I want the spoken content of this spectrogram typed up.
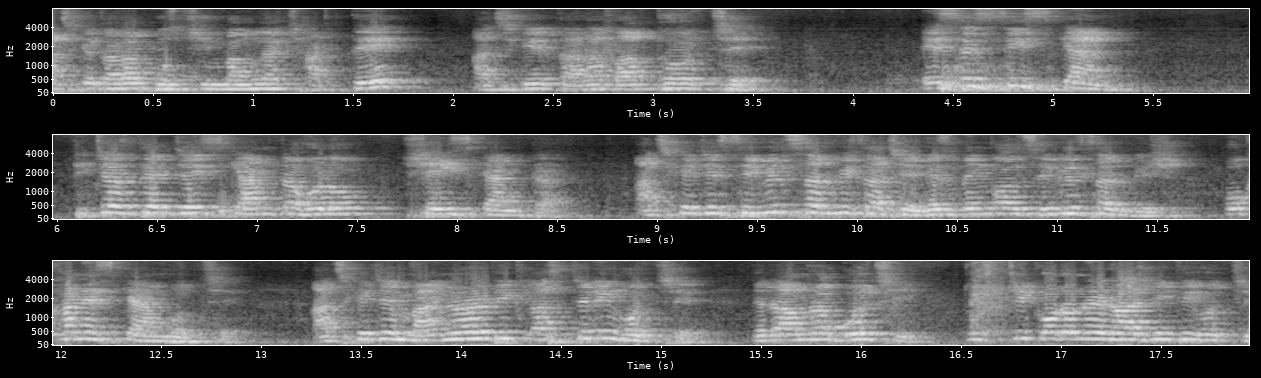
আজকে তারা পশ্চিমবাংলা ছাড়তে আজকে তারা বাধ্য হচ্ছে। এসএসসি স্ক্যাম টিচার্সদের যে স্ক্যামটা হলো, সেই স্ক্যামটা আজকে যে সিভিল সার্ভিস আছে ওয়েস্ট বেঙ্গল সিভিল সার্ভিস ওখানে স্ক্যাম হচ্ছে। আজকে যে মাইনরিটি ক্লাস্টারিং হচ্ছে যেটা আমরা বলছি, তুষ্টিকরণের রাজনীতি হচ্ছে,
